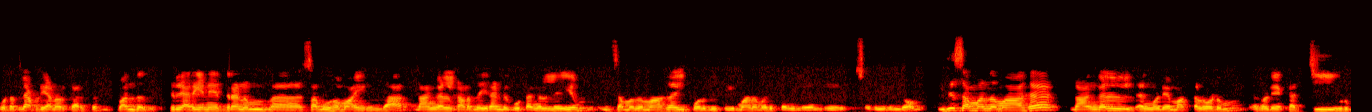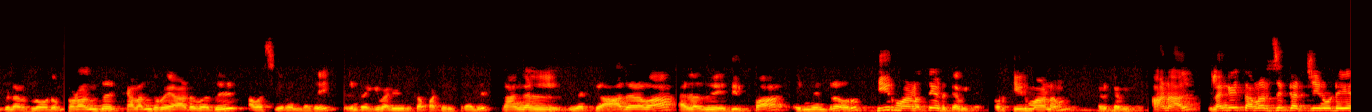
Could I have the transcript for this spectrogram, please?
கூட்டத்திலே அப்படியான ஒரு கருத்தும் வந்தது. திரு அரியநேத்திரனும் சமூகமாக இருந்தார் நாங்கள் கடந்த இரண்டு கூட்டங்களிலேயும் இது சம்பந்தமாக இப்பொழுது தீர்மானம் எடுக்கவில்லை என்று சொல்லியிருந்தோம். இது சம்பந்தமாக நாங்கள் எங்களுடைய மக்களோடும் எங்களுடைய கட்சி உறுப்பினர்களோடும் தொடர்ந்து கலந்துரையாடுவது அவசியம் என்பதை இன்றைக்கு வலியுறுத்தப்பட்டிருக்கிறது. நாங்கள் இதற்கு ஆதரவா அல்லது எதிர்ப்பா என்கின்ற ஒரு தீர்மானத்தை எடுக்கவில்லை. ஒரு தீர்மானம் எடுக்கவில்லை. ஆனால் இலங்கை தமிழரசு கட்சியினுடைய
